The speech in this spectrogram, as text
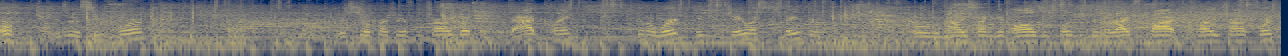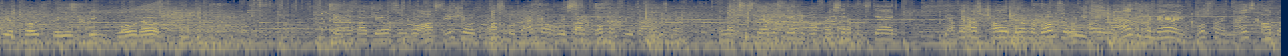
Oh, into the C4. There's shield pressure here from Charlie, but bad clank is gonna work in Jay West's favor. Oh, now he's trying to get all his explosions in the right spot. Charlie trying to force the approach, but he's getting blown up. Okay, I thought Jay was going to go off stage there with a possible back handle. We saw him go for a few times, but he likes to stay on the stage and go for a setup instead. Definitely has Charlie a bit on the ropes there, where Ooh. Charlie lands with the nair and goes for a nice combo.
